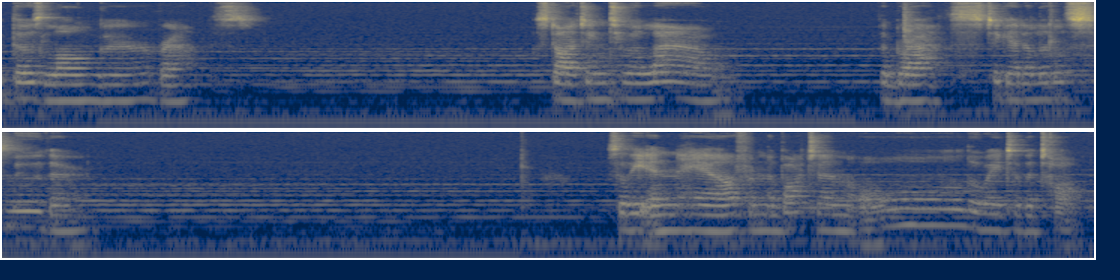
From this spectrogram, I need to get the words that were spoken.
With those longer breaths, starting to allow the breaths to get a little smoother. So the inhale from the bottom all the way to the top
